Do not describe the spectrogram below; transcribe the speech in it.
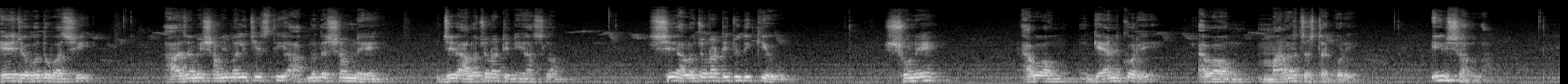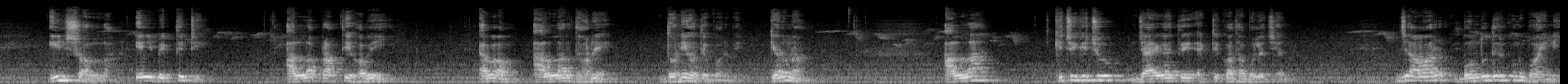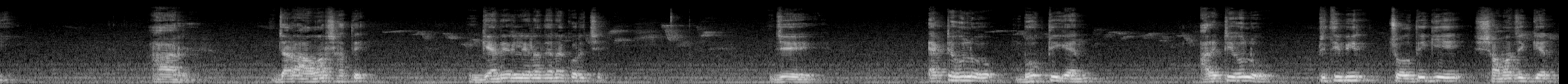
হে জগতবাসী আজ আমি স্বামী মালি চিস্তি আপনাদের সামনে যে আলোচনাটি নিয়ে আসলাম, সে আলোচনাটি যদি কেউ শোনে এবং জ্ঞান করে এবং মানার চেষ্টা করে ইনশাল্লাহ ইনশাল্লাহ এই ব্যক্তিটি আল্লাহ প্রাপ্তি হবেই এবং আল্লাহর ধনে ধনী হতে পারবে। কেননা, আল্লাহ কিছু কিছু জায়গাতে একটি কথা বলেছেন যে আমার বন্ধুদের কোনো ভয় নেই। আর যারা আমার সাথে জ্ঞানের লেনাদেনা করেছে, যে একটা হলো ভক্তি জ্ঞান, আরেকটি হলো পৃথিবীর চলতে গিয়ে সামাজিক জ্ঞান,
